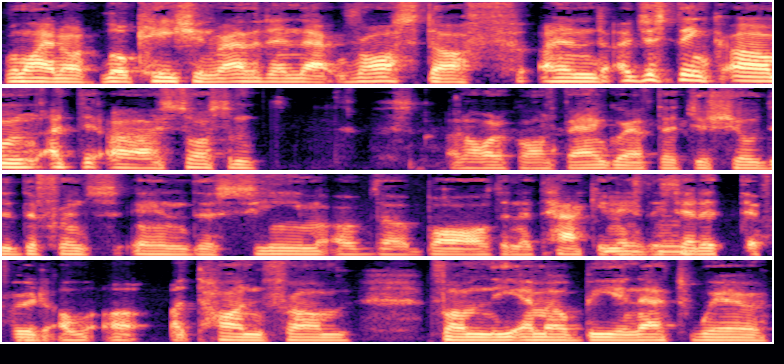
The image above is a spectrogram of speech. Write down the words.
relying on location rather than that raw stuff. And I just think um, I, th- uh, I saw some an article on Fangraph that just showed the difference in the seam of the balls and attackiness. Mm-hmm. They said it differed a, a, a, ton from from the MLB, and that's where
